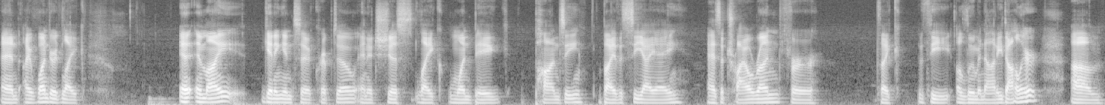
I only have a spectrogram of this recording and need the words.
and I wondered like am I getting into crypto and it's just like one big Ponzi by the CIA as a trial run for like the Illuminati dollar. Um,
